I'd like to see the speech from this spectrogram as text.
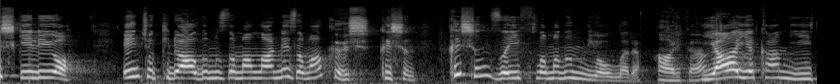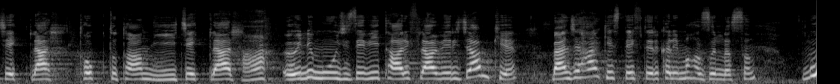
Kış geliyor. En çok kilo aldığımız zamanlar ne zaman? Kış. Kışın. Kışın zayıflamanın yolları. Harika. Yağ yakan yiyecekler, tok tutan yiyecekler. Ha. Öyle mucizevi tarifler vereceğim ki bence herkes defteri kalemi hazırlasın. Bu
